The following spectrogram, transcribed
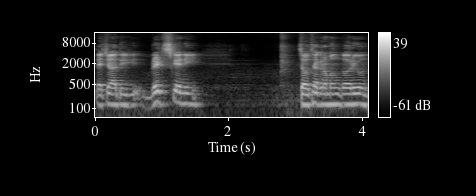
त्याच्या आधी ब्रिट्सकेनी चौथ्या क्रमांकावर येऊन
